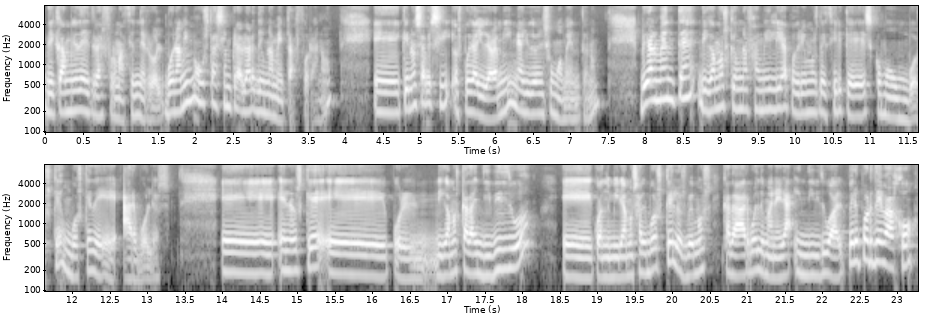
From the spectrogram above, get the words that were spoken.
del cambio de transformación de rol? Bueno, a mí me gusta siempre hablar de una metáfora, ¿no? Eh, que no saber si os puede ayudar, a mí me ayudó en su momento. ¿no? Realmente, digamos que una familia podríamos decir que es como un bosque, un bosque de árboles. Eh, en los que, eh, digamos, cada individuo eh, cuando miramos al bosque los vemos cada árbol de manera individual, pero por debajo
